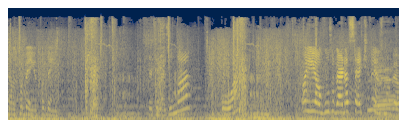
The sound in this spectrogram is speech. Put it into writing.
Não, eu tô bem, eu tô bem. Acertei mais uma. Boa. Olha aí, alguns lugares dá 7 mesmo, é, que é.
